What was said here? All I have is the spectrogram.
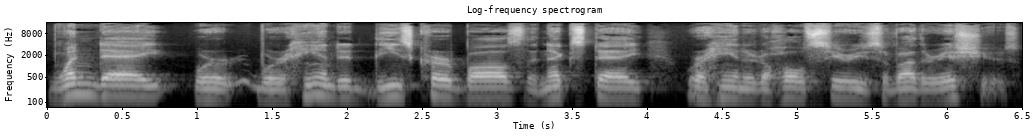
One day we're, we're handed these curveballs, the next day we're handed a whole series of other issues.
